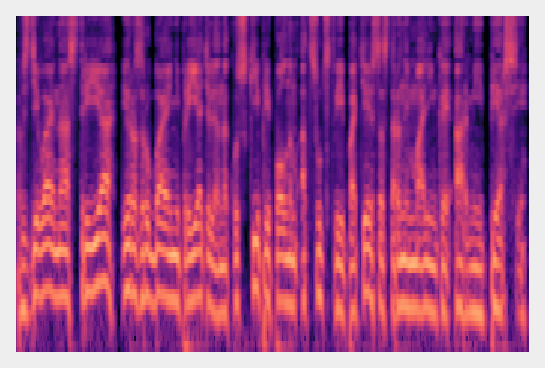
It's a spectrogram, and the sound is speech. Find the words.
вздевая на острия и разрубая неприятеля на куски при полном отсутствии потерь со стороны маленькой армии Персии.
